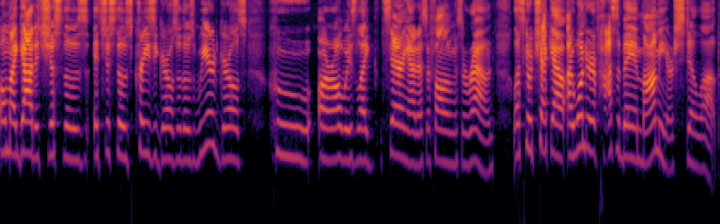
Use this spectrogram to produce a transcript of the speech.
oh my god, it's just those, it's just those crazy girls or those weird girls who are always like staring at us or following us around. Let's go check out. I wonder if Hasebe and Mami are still up.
